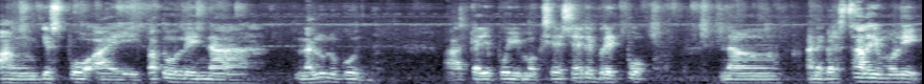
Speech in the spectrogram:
ang Diyos po ay patuloy na nalulugod. At kayo po yung magse-celebrate po ng anniversary muli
